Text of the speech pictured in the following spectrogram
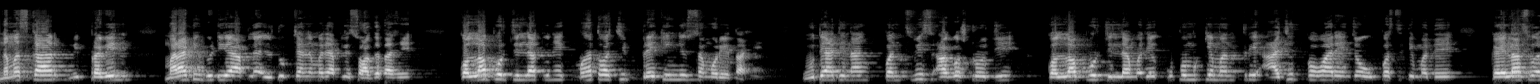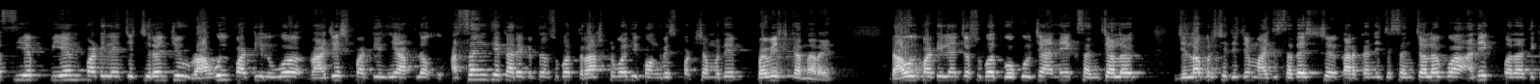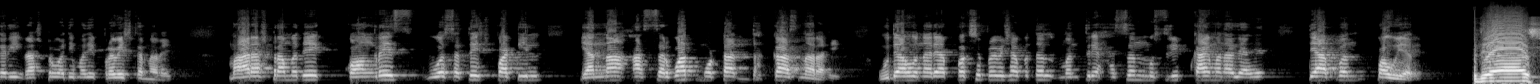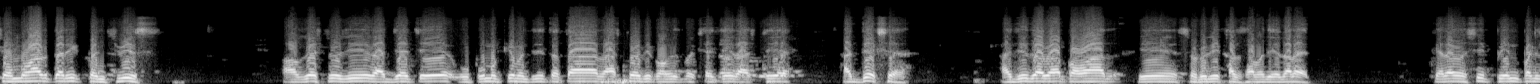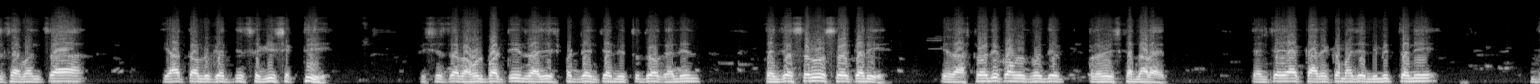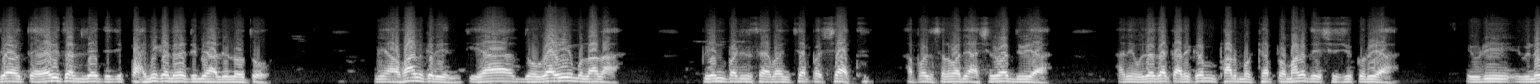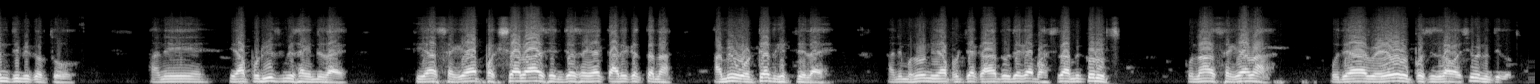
नमस्कार मी प्रवीण. मराठी व्हिडिओ आपल्या युट्यूब चॅनलमध्ये आपले स्वागत आहे. कोल्हापूर जिल्ह्यातून एक महत्वाची ब्रेकिंग न्यूज समोर येत आहे. उद्या दिनांक पंचवीस ऑगस्ट रोजी कोल्हापूर जिल्ह्यामध्ये उपमुख्यमंत्री अजित पवार यांच्या उपस्थितीमध्ये कैलासवासीय पी एन पाटील यांचे चिरंजीव राहुल पाटील व राजेश पाटील हे आपल्या असंख्य कार्यकर्त्यांसोबत राष्ट्रवादी काँग्रेस पक्षामध्ये प्रवेश करणार आहेत. राहुल पाटील यांच्यासोबत गोकुळचे अनेक संचालक जिल्हा परिषदेचे माजी सदस्य कारखान्याचे संचालक व अनेक पदाधिकारी राष्ट्रवादीमध्ये प्रवेश करणार आहेत. महाराष्ट्रामध्ये काँग्रेस व सतेज पाटील यांना हा सर्वात मोठा धक्का असणार आहे. उद्या होणाऱ्या पक्ष प्रवेशाबद्दल मंत्री हसन मुश्रीफ काय म्हणाले आहेत ते आपण पाहूयात. उद्या सोमवार तारीख पंचवीस ऑगस्ट रोजी राज्याचे उपमुख्यमंत्री तथा राष्ट्रवादी काँग्रेस पक्षाचे राष्ट्रीय अध्यक्ष अजितदादा पवार हे सडोली खालसामध्ये येणार आहेत. गेल्या वर्षी पेन पाटील साहेबांचा या तालुक्यातली सगळी शक्ती विशेषतः राहुल पाटील राजेश पाटील यांच्या नेतृत्वाखालील त्यांच्या सर्व सहकारी हे राष्ट्रवादी काँग्रेसमध्ये प्रवेश करणार आहेत. त्यांच्या या कार्यक्रमाच्या निमित्ताने ज्या तयारी चालली आहे त्याची पाहणी करण्यासाठी मी आलेलो होतो. मी आवाहन करेन की ह्या दोघाही मुलांना पी एन पाटील साहेबांच्या पश्चात आपण सर्वांनी आशीर्वाद देऊया आणि उद्याचा कार्यक्रम फार मोठ्या प्रमाणात यशस्वी करूया. एवढी विनंती मी करतो. आणि यापूर्वीच मी सांगितलेलं आहे की या सगळ्या पक्षाला त्यांच्या सगळ्या कार्यकर्त्यांना आम्ही ओट्यात घेतलेलं आहे. आणि म्हणून या पुढच्या काळात उद्या काय भाषण आम्ही करूच. पुन्हा सगळ्यांना उद्या वेळेवर उपस्थित राहा अशी विनंती करतो.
